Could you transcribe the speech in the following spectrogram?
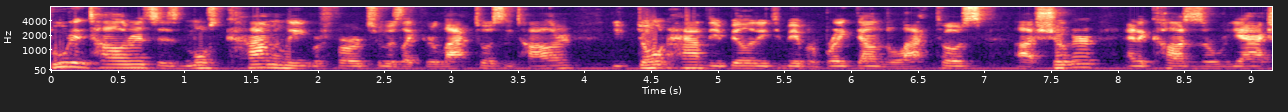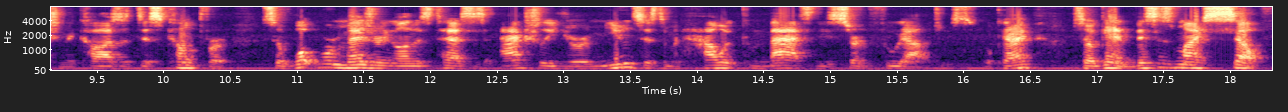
food intolerance is most commonly referred to as like you're lactose intolerant. You don't have the ability to be able to break down the lactose uh, sugar, and it causes a reaction. It causes discomfort. So, what we're measuring on this test is actually your immune system and how it combats these certain food allergies. Okay. So again, this is myself.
